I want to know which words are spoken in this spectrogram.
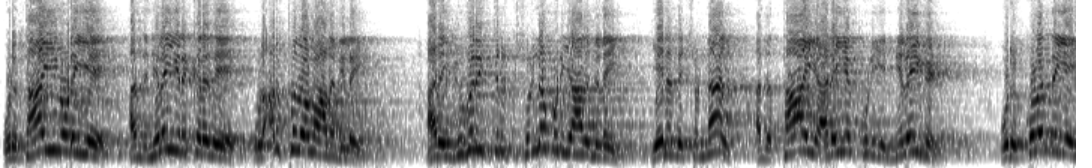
ஒரு தாயினுடைய அந்த நிலை இருக்கிறதே ஒரு அற்புதமான நிலை. அதை விவரித்திற்கு சொல்ல முடியாத நிலை. ஏனென்று சொன்னால் அந்த தாய் அடையக்கூடிய நிலைகள் ஒரு குழந்தையை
